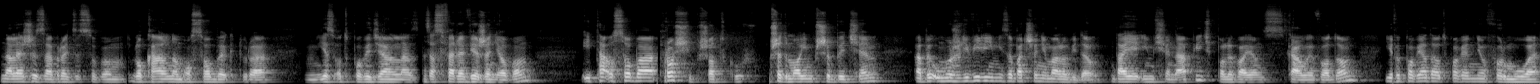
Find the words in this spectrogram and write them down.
należy zabrać ze sobą lokalną osobę, która jest odpowiedzialna za sferę wierzeniową. I ta osoba prosi przodków przed moim przybyciem, aby umożliwili mi zobaczenie malowideł. Daje im się napić, polewając skałę wodą i wypowiada odpowiednią formułę,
